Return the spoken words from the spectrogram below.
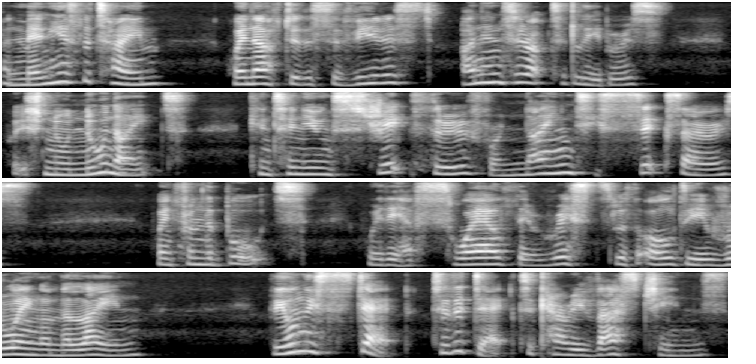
and many is the time when, after the severest uninterrupted labours, which know no night, continuing straight through for ninety six hours, when from the boat, where they have swelled their wrists with all day rowing on the line, they only step to the deck to carry vast chains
